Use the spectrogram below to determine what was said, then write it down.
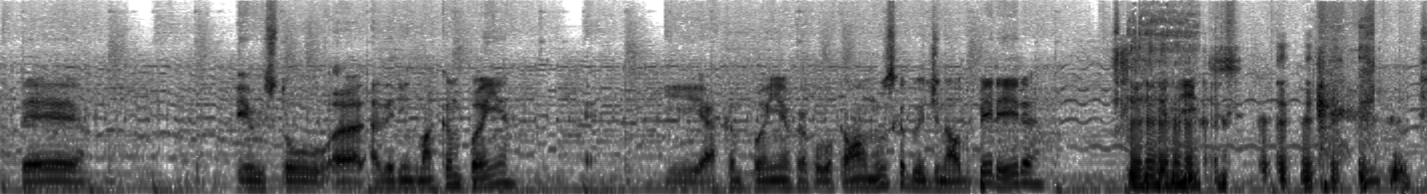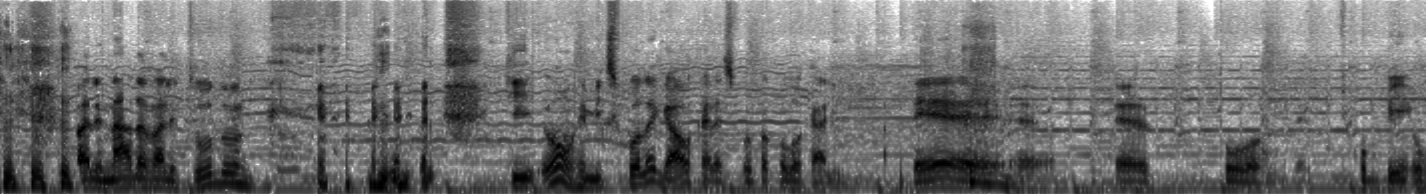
Até eu estou uh, aderindo uma campanha é, e a campanha é para colocar uma música do Edinaldo Pereira remix. vale nada, vale tudo. que, bom, o remix ficou legal, cara, se for pra colocar ali. Até. É, é, pô, ficou bem, o,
